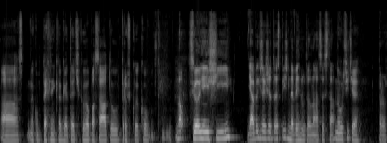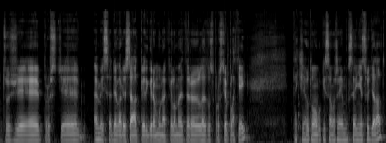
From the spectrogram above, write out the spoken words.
a jako technika GTčkového Passatu, trošku jako no, silnější. Já bych řekl, že to je spíš nevyhnutelná cesta. No určitě. Protože prostě emise 95 gramů na kilometr letos prostě platí. Takže automobilky samozřejmě musí něco dělat.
